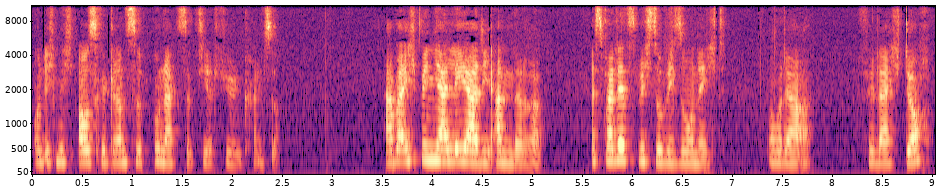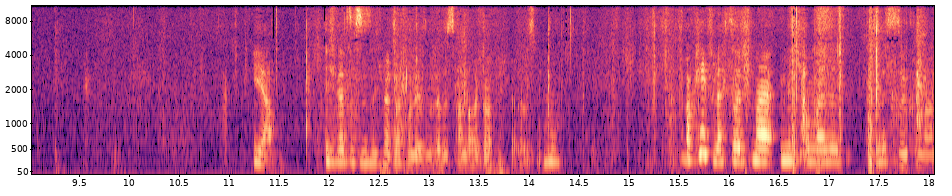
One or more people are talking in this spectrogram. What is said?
und ich mich ausgegrenzt und unakzeptiert fühlen könnte. Aber ich bin ja Lea die andere. Es verletzt mich sowieso nicht. Oder vielleicht doch? Ja. Ich werde das jetzt nicht weiter vorlesen, weil das andere Gott nicht mehr dazu. Okay, vielleicht sollte ich mal mich um meine Liste kümmern.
